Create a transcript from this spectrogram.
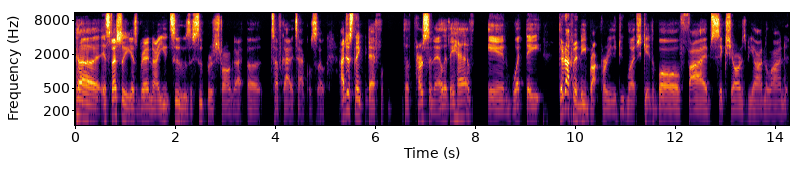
uh, especially against Brandon Aiyuk too, who's a super strong guy, uh, tough guy to tackle. So I just think that the personnel that they have and what they they're not going to need Brock Purdy to do much. Get the ball five, six yards beyond the line,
